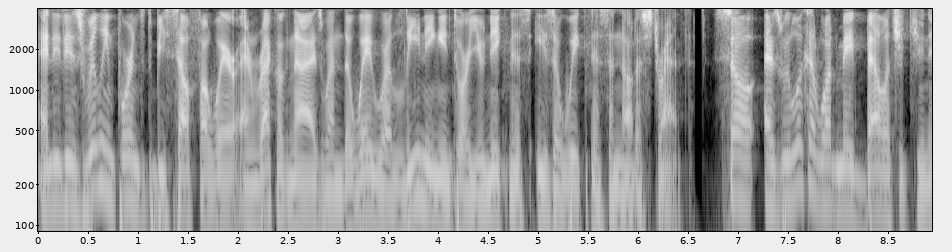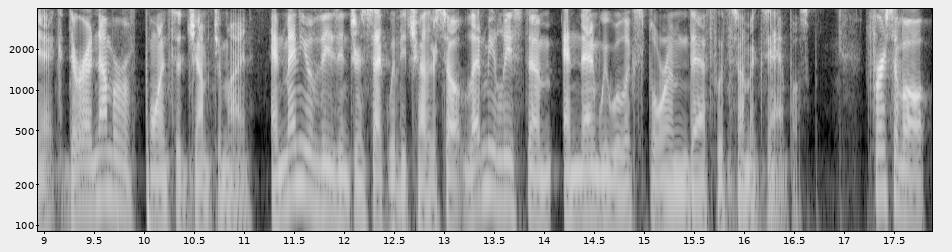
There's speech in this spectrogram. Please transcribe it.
And it is really important to be self aware and recognize when the way we're leaning into our uniqueness is a weakness and not a strength. So, as we look at what made Belichick unique, there are a number of points that jump to mind, and many of these intersect with each other. So, let me list them and then we will explore in depth with some examples. First of all,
